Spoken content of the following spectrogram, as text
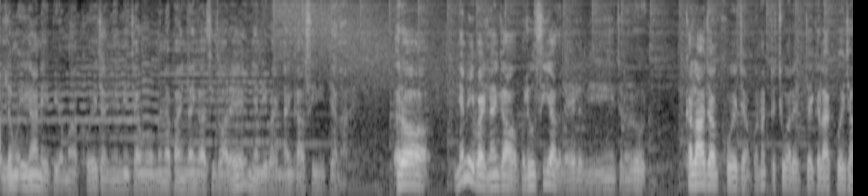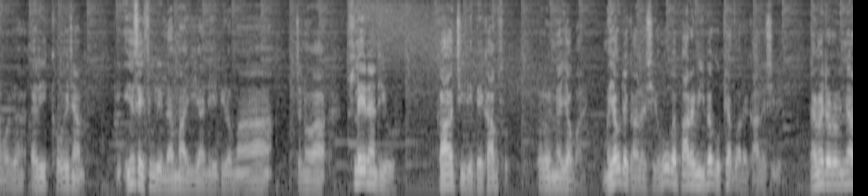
အလုံအိမ်ကနေပြီးတော့မှခွဲချမြင့်မြင့်ကျောင်းကိုမနက်ပိုင်းလိုင်းကားစီးသွားတယ်ညနေပိုင်းလိုင်းကားစီးပြန်လာတယ်အဲ့တော့ညနေပိုင်းလိုင်းကားကိုဘယ်လိုစီးရတယ်လဲလို့မြင်ရင်ကျွန်တော်တို့ ကလာကြောင်ခွဲကြပေါ့နော်တချို့ကလည်းကြိုက်ကလာခွဲကြပါဗျာအဲ့ဒီခွဲကြဒီအင်းစိတ်စုလေးလမ်းမကြီးကနေပြီးတော့မှကျွန်တော်ကလှေတန်းတီကိုကားအကြီးတွေဘယ်ကားမဆိုတော်တော်များရောက်ပါတယ်မရောက်တဲ့ကားလည်းရှိတယ်ဟိုဘက်ပါရမီဘက်ကိုဖြတ်သွားတဲ့ကားလည်းရှိတယ်ဒါပေမဲ့တော်တော်များများ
